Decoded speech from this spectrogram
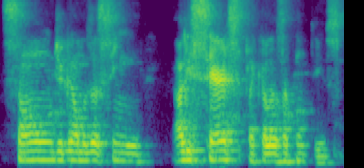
são, digamos assim, alicerces para que elas aconteçam.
